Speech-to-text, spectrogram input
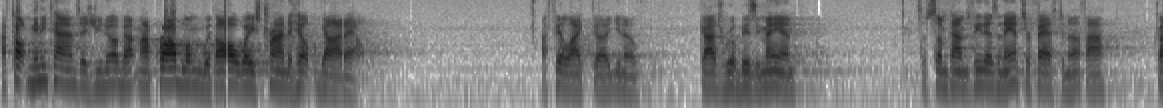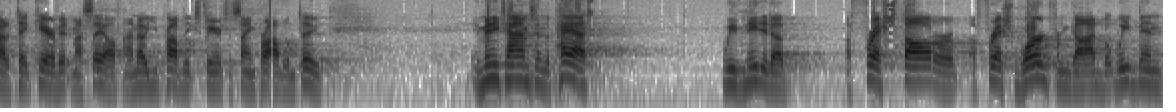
I've talked many times, as you know, about my problem with always trying to help God out. I feel like, uh, you know, God's a real busy man. So sometimes if he doesn't answer fast enough, I try to take care of it myself. I know you probably experience the same problem too. And many times in the past, we've needed a, a fresh thought or a fresh word from God, but we've been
